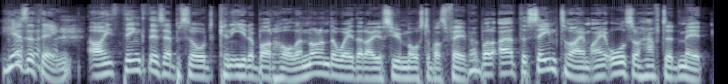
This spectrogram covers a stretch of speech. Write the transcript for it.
Here's the thing. I think this episode can eat a butthole, and not in the way that I assume most of us favor, but at the same time, I also have to admit,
